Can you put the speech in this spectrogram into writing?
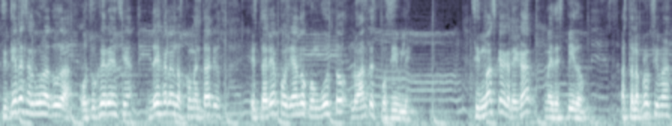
Si tienes alguna duda o sugerencia, déjala en los comentarios. Estaré apoyando con gusto lo antes posible. Sin más que agregar, me despido. Hasta la próxima.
